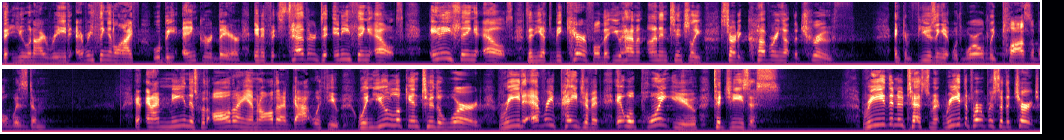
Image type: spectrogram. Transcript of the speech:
that you and I read, everything in life will be anchored there. And if it's tethered to anything else, anything else, then you have to be careful that you haven't unintentionally started covering up the truth and confusing it with worldly, plausible wisdom. And, and, I mean this with all that I am and all that I've got with you. When you look into the Word, read every page of it, it will point you to Jesus. Read the New Testament, read the purpose of the church.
